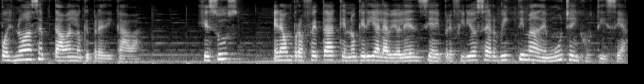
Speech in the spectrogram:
pues no aceptaban lo que predicaba. Jesús era un profeta que no quería la violencia y prefirió ser víctima de mucha injusticia.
